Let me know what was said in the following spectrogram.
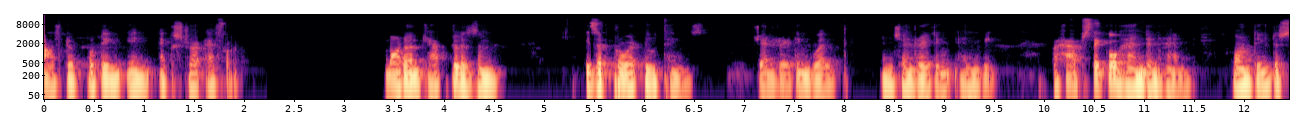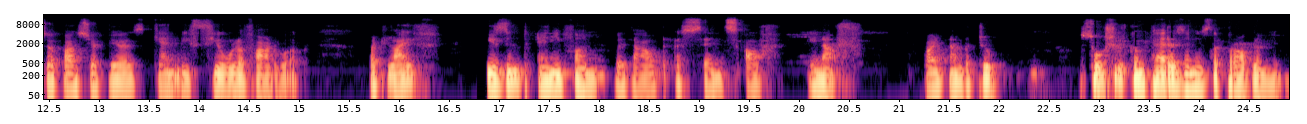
after putting in extra effort. Modern capitalism is a pro at two things generating wealth and generating envy. Perhaps they go hand in hand. Wanting to surpass your peers can be fuel of hard work. But life isn't any fun without a sense of enough. Point number two social comparison is the problem here.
